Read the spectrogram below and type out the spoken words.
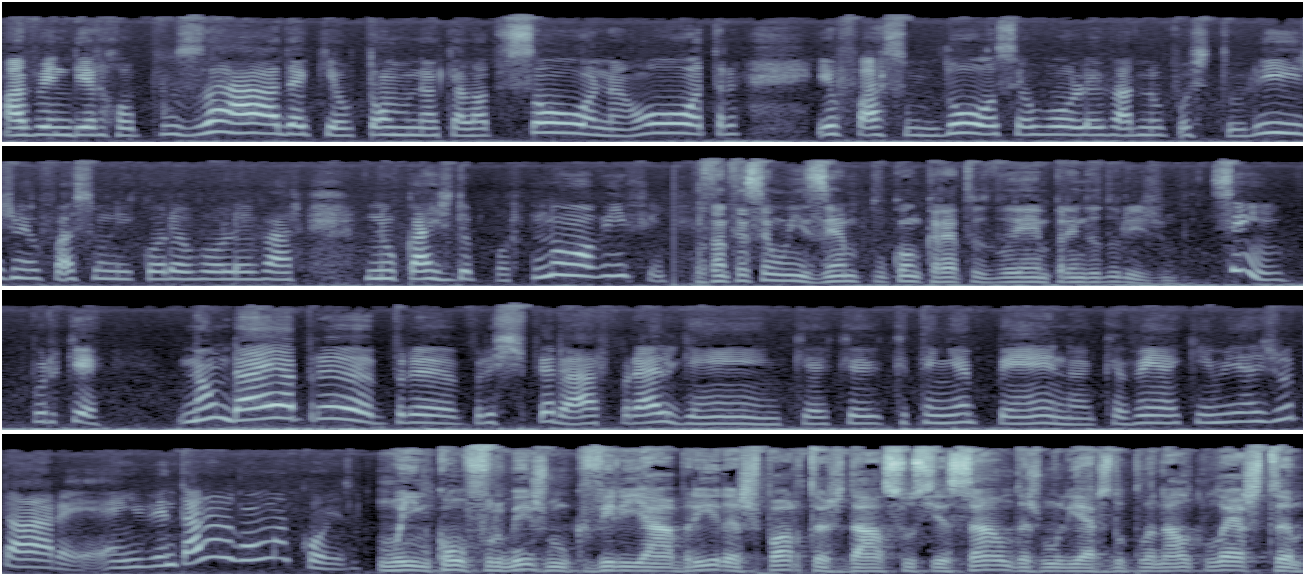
a, vender roupa usada, que eu tomo naquela pessoa, na outra. Eu faço um doce, eu vou levar no posto turismo, eu faço um licor, eu vou levar no cais de Porto Novo, enfim. Portanto, esse é um exemplo concreto de empreendedorismo. Sim, porque não dá é para esperar por alguém que, que, que, tenha pena, que venha aqui me ajudar. É inventar alguma coisa. Um inconformismo que viria a abrir as portas da Associação das Mulheres do Planalto Leste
